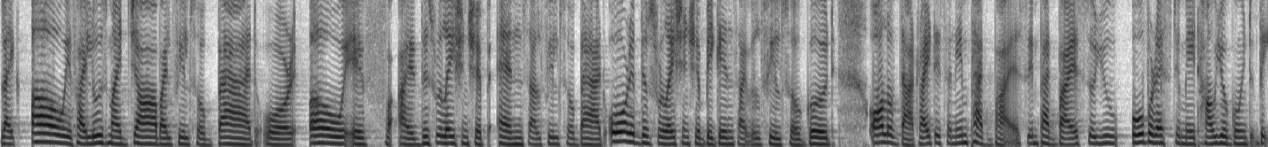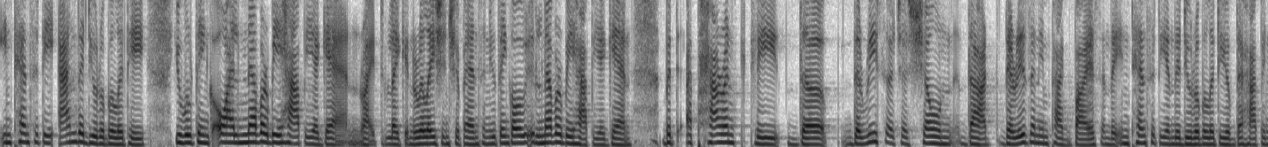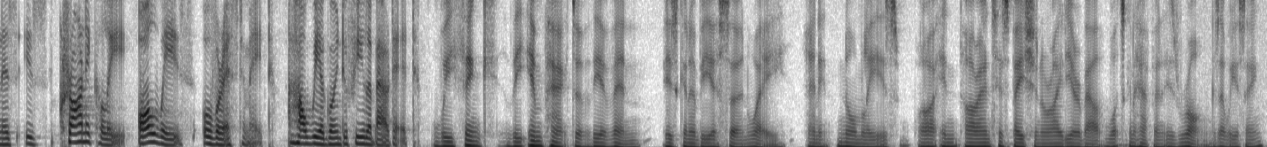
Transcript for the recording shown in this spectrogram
Like, oh, if I lose my job, I'll feel so bad, or oh, if I, this relationship ends, I'll feel so bad. Or if this relationship begins, I will feel so good. All of that, right? It's an impact bias, impact bias. So you overestimate how you're going to, the intensity and the durability. You will think, oh, I'll never be happy again, right? Like in a relationship ends and you think, oh, it'll never be happy again. But apparently, the the research has shown that there is an impact bias and the intensity and the durability of the happiness is chronically always overestimate how we are going to feel about it. We think the impact of the event is going to be a certain way, and it normally is our in our anticipation or idea about what's going to happen is wrong. Is that what you're saying?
